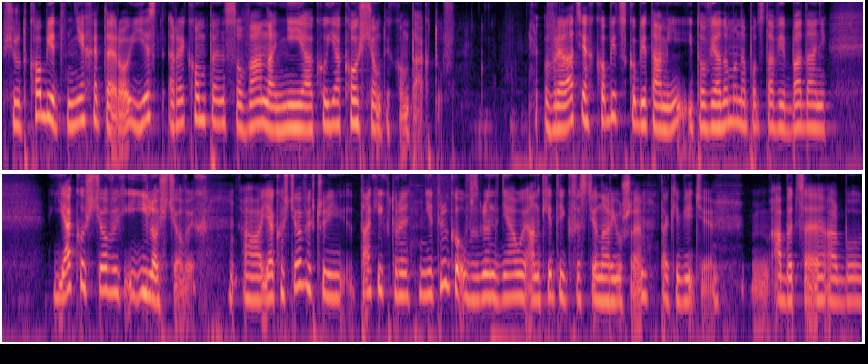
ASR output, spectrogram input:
wśród kobiet niehetero jest rekompensowana niejako jakością tych kontaktów. W relacjach kobiet z kobietami, i to wiadomo na podstawie badań jakościowych i ilościowych. A jakościowych, czyli takich, które nie tylko uwzględniały ankiety i kwestionariusze, takie wiecie, ABC albo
